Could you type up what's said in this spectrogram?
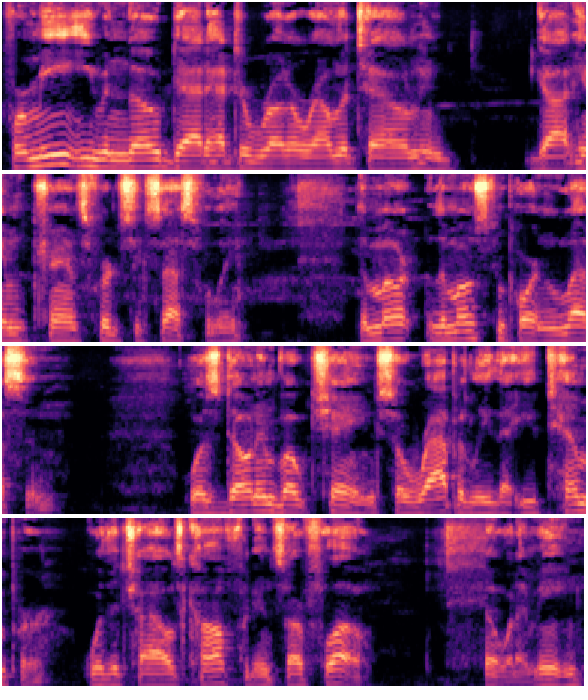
For me, even though dad had to run around the town and got him transferred successfully, the, the most important lesson was don't invoke change so rapidly that you temper with a child's confidence or flow. You know what I mean?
